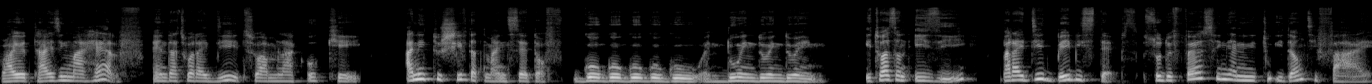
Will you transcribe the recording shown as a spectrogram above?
prioritizing my health. And that's what I did. So I'm like, okay, I need to shift that mindset of go, go, go, go, go, and doing, doing, doing. It wasn't easy, but I did baby steps. So the first thing I needed to identify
